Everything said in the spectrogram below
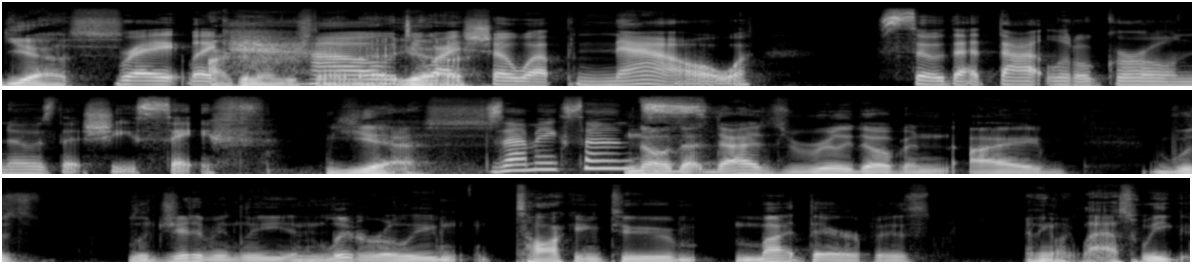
Yes. Right? Like can understand how that, do I show up now so that that little girl knows that she's safe? Yes. Does that make sense? No, that that's really dope. And I was legitimately and literally talking to my therapist, I think like last week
